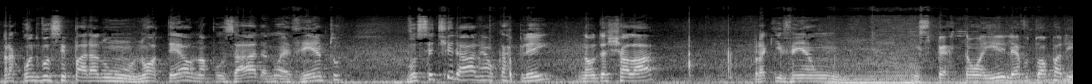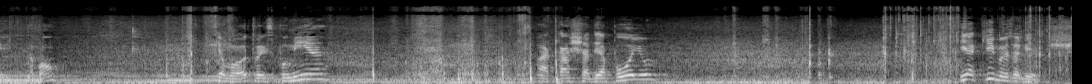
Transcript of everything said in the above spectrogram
Para quando você parar num, no hotel, numa pousada, num evento, você tirar, né, o CarPlay, não deixar lá, para que venha um, um espertão aí e leve o teu aparelho, tá bom? Aqui é uma outra espuminha, uma caixa de apoio. E aqui, meus amigos,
